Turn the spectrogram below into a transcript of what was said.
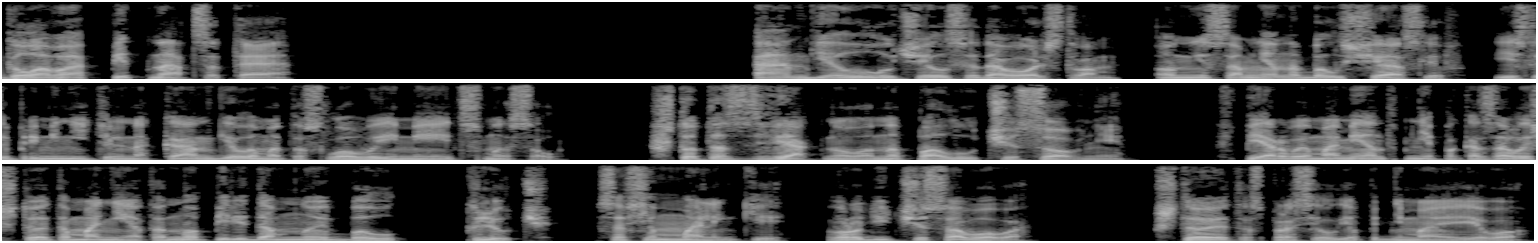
Глава пятнадцатая. Ангел лучился довольством. Он, несомненно, был счастлив, если применительно к ангелам это слово имеет смысл. Что-то звякнуло на полу часовни. В первый момент мне показалось, что это монета, но передо мной был ключ, совсем маленький, вроде часового. «Что это?» — спросил я, поднимая его.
